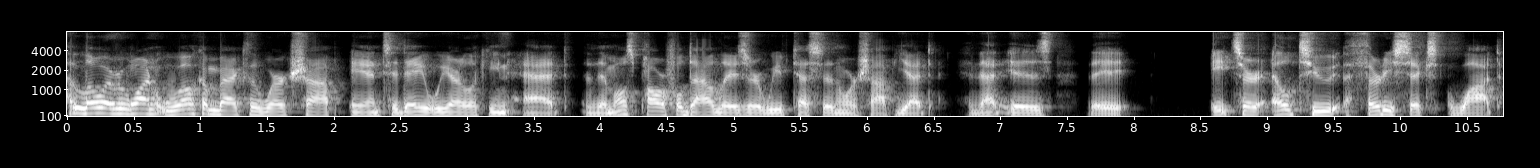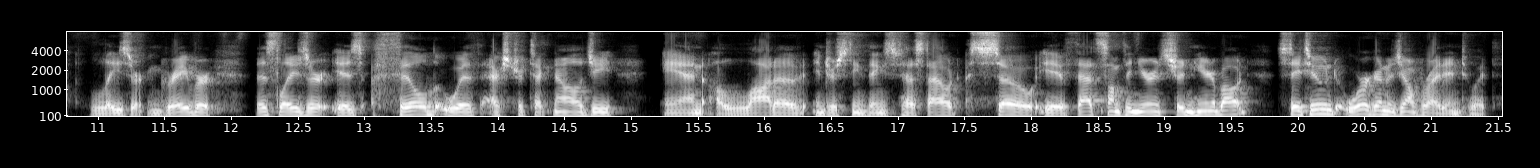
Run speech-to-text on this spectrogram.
Hello everyone, welcome back to the workshop and today we are looking at the most powerful diode laser we've tested in the workshop yet and that is the Atezr L2 36 watt laser engraver. This laser is filled with extra technology and a lot of interesting things to test out. So if that's something you're interested in hearing about, stay tuned, we're gonna jump right into it.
